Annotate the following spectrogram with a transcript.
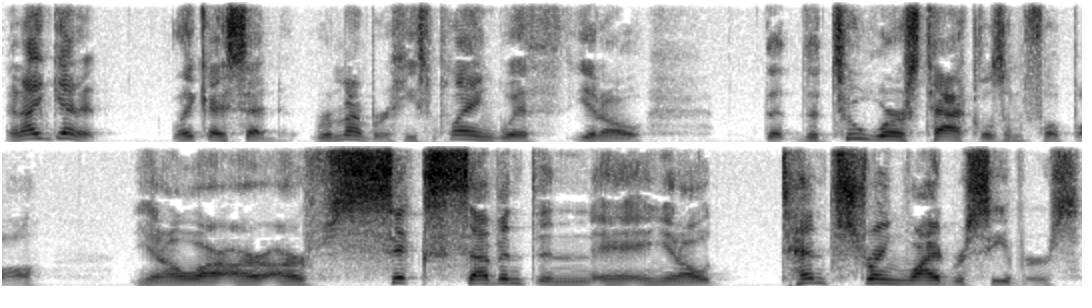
and I get it. Like I said, remember he's playing with you know the the two worst tackles in football. You know, our our, our sixth, seventh, and, and you know tenth string wide receivers.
